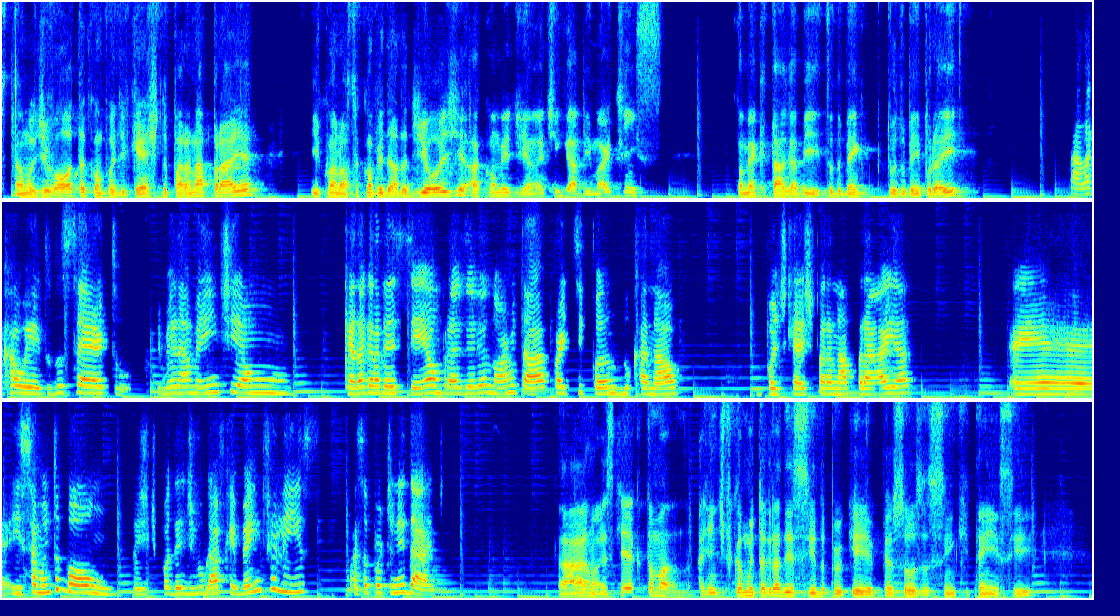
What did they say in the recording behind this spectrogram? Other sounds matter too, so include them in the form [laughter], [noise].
Estamos de volta com o podcast do Paraná Praia e com a nossa convidada de hoje, a comediante Gabi Martins. Como é que tá, Gabi? Tudo bem, tudo bem por aí? Fala, Cauê, tudo certo. Primeiramente, é um quero agradecer, é um prazer enorme estar participando do canal do podcast Paraná Praia. É, isso é muito bom, a gente poder divulgar. Fiquei bem feliz com essa oportunidade. Ah, nós que é que tamo, a gente fica muito agradecido porque pessoas assim que têm esse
